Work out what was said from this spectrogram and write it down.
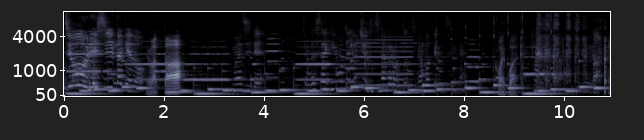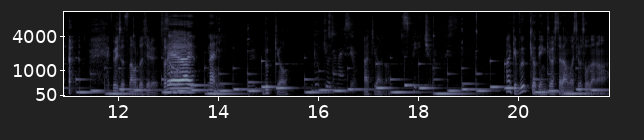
超嬉しいんだけど。よかった。マジで。私最近本当に宇宙とつながろうと私頑張ってるんですよね怖い怖い。宇宙とつなうとしてる それは何？ん仏教？仏教じゃないですよ。あ違うの？スピリチュアル半家仏教勉強したら面白そうだな。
